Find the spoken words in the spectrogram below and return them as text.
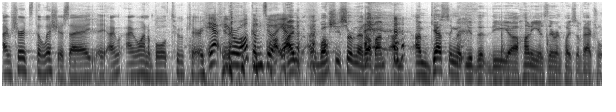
I'm sure it's delicious. I, I, I want a bowl too, Carrie. Yeah, you're welcome to it. Yeah. I'm, I, while she's serving that up, I'm, I'm, I'm guessing that you, the, the uh, honey is there in place of actual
